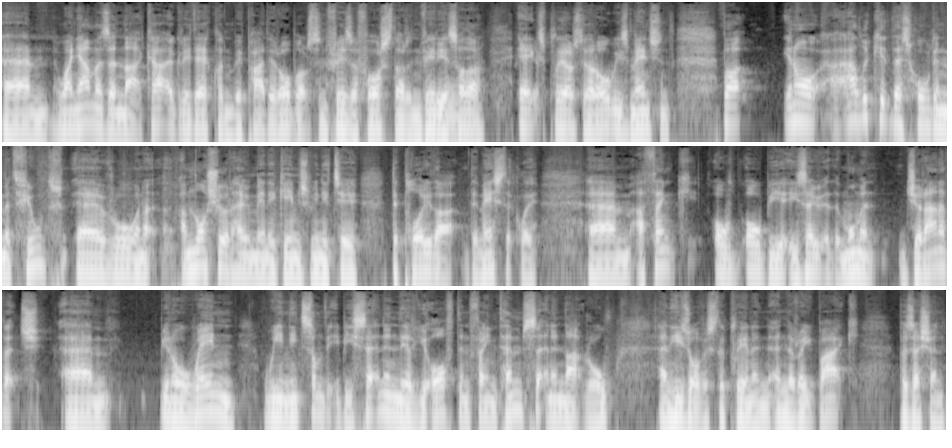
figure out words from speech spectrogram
Um, Wanyama's in that category, Declan, with Paddy Roberts and Fraser Forster and various mm. other ex players who are always mentioned. But you know, I look at this holding midfield uh, role, and I, am not sure how many games we need to deploy that domestically. Um, I think, albeit he's out at the moment, Juranovic um, you know, when we need somebody to be sitting in there, you often find him sitting in that role, and he's obviously playing in, in the right back position.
